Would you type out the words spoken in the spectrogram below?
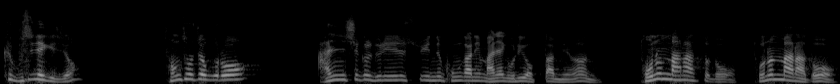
그 무슨 얘기죠? 정서적으로 안식을 누릴 수 있는 공간이 만약에 우리 없다면 돈은 많았어도 돈은 많아도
